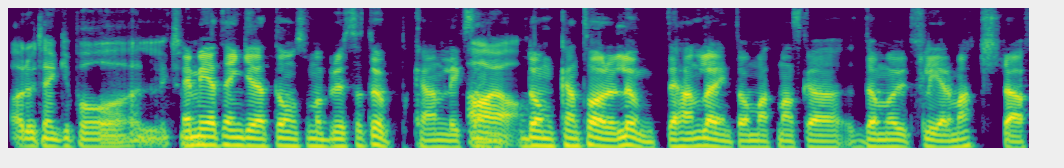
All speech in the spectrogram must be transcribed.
Ja, du tänker på liksom... Nej, men jag tänker att de som har brusat upp kan, liksom, Ja, ja. De kan ta det lugnt. Det handlar inte om att man ska döma ut fler matchstraff,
